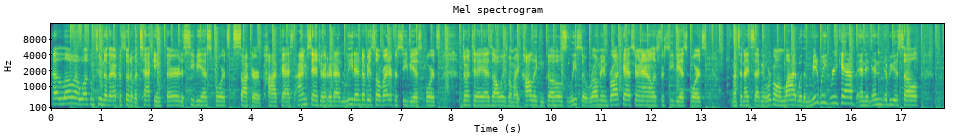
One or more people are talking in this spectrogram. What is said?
Hello and welcome to another episode of Attacking Third, a CBS Sports soccer podcast. I'm Sandra Herrera, lead NWSL writer for CBS Sports. Joined today, as always, by my colleague and co-host Lisa Roman, broadcaster and analyst for CBS Sports. On tonight's segment, we're going live with a midweek recap and an NWSL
